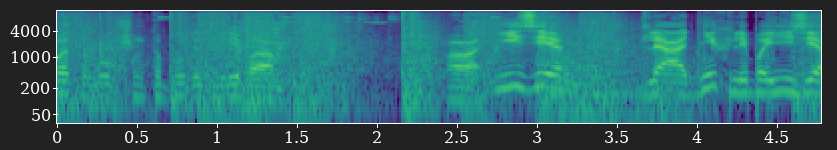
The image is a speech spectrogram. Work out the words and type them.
Это, в общем-то, будет либо easy для одних, либо easy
